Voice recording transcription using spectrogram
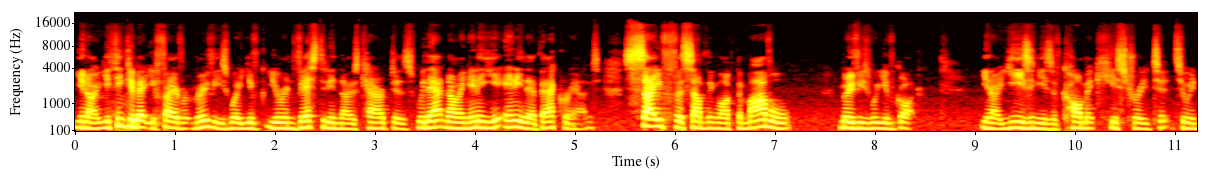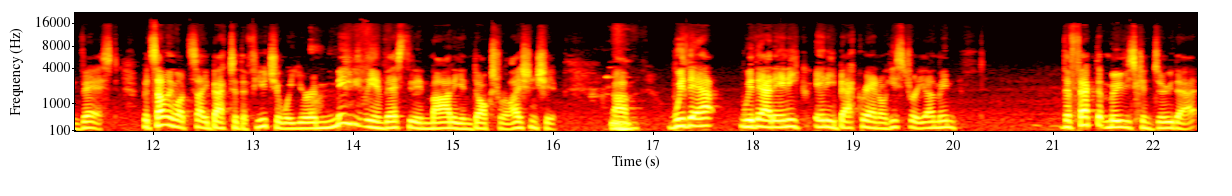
You know, you think about your favorite movies where you've, you're invested in those characters without knowing any any of their background, save for something like the Marvel movies where you've got you know years and years of comic history to, to invest. But something like say back to the future where you're immediately invested in marty and doc's relationship mm-hmm. um, without without any any background or history. I mean the fact that movies can do that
